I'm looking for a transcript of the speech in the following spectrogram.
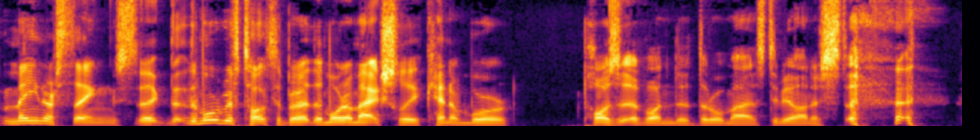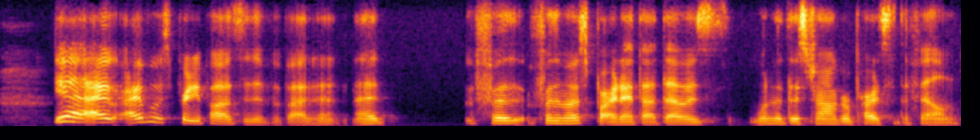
minor things. Like the, the more we've talked about it, the more I'm actually kind of more positive on the, the romance. To be honest. Yeah, I, I was pretty positive about it. I, for for the most part, I thought that was one of the stronger parts of the film.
